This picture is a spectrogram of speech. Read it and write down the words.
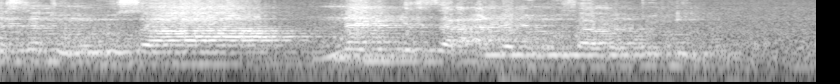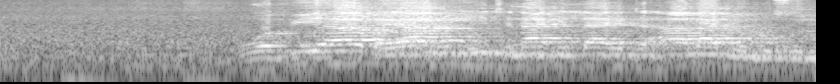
kissatu Musa nan kissar annabi Musa ta tuƙi. Wa fiha bayanu itina'illahi ta'ala bi rusul.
